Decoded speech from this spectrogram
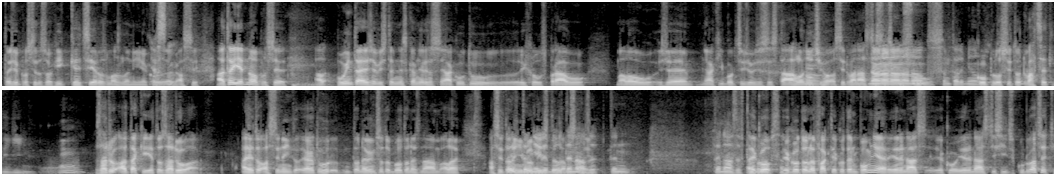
Takže prostě to jsou takový keci rozmazlený, jako, Jasný. tak asi. Ale to je jedno prostě. Ale pointa je, že vy jste dneska měli zase nějakou tu rychlou zprávu, malou, že nějaký borci, že, se stáhlo něčeho asi 12 No, no, no, no, kusů, no, to jsem tady měl. koupilo si to 20 lidí. Za do, a taky, je to za dolar. A je to asi, není to, já tu, hru- to nevím, co to bylo, to neznám, ale asi to Tady není to blbý, někde to byl ten název, ten, ten název tam byl jako, napsaný. jako tohle fakt, jako ten poměr, 11, jako 11 tisíc ku 20,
